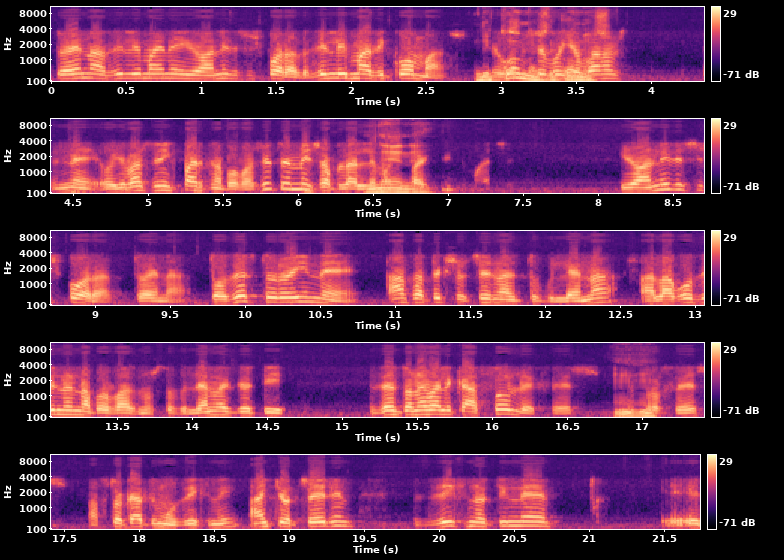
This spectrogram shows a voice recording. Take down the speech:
το ένα δίλημα είναι η Ιωαννίδης στη Σπόρα. Δίλημα δικό μας. Δικό Εγώ μας, πιστεύω δικό ο μας. Γιωβάνος- Ναι, ο Γιωβάνος δεν έχει πάρει την απόφασή του, εμείς απλά λέμε Ναι, ότι ναι. υπάρχει δίλημα, έτσι. Ιωαννίδης στη Σπόρα, το ένα. Το δεύτερο είναι αν θα παίξει ο Τσέρνα του Βιλένα, αλλά εγώ δίνω ένα προβάσμα στο Βιλένα, διότι δεν τον έβαλε καθόλου εχθές, προχθές. Αυτό κάτι μου δείχνει. Αν και ο Τσέριν δείχνει ότι είναι, ε,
